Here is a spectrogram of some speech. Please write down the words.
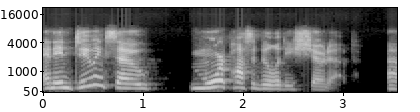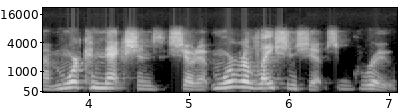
And in doing so, more possibilities showed up, uh, more connections showed up, more relationships grew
